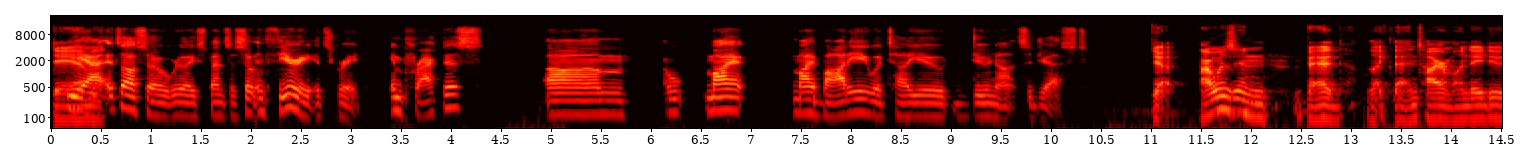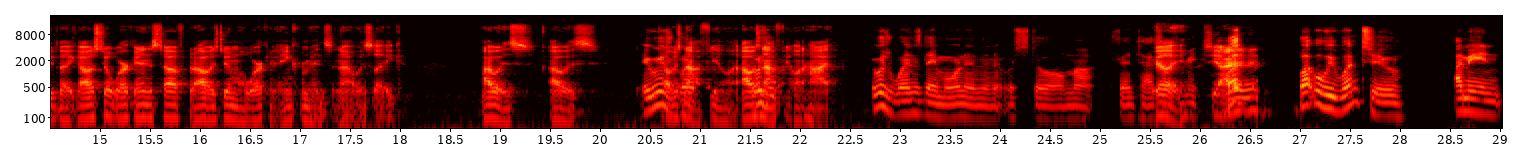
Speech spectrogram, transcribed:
damn. yeah it's also really expensive so in theory it's great in practice um my my body would tell you do not suggest Yeah, I was in bed like that entire Monday, dude. Like I was still working and stuff, but I was doing my work in increments, and I was like, I was, I was, it was I was not feeling, I was was not feeling hot. it was wednesday morning and it was still not fantastic for Really? me. See, I But- didn't. but what we went to i mean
